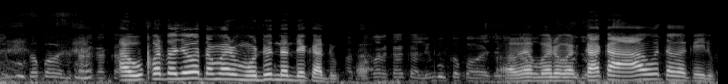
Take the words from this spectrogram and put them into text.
લીંબુ કપાવે છે તારા કાકા આ ઉપર તો જવો તમારું મોઢું જ નથી દેખાતું. તમારા કાકા લીંબુ કપાવે છે. હવે બરોબર કાકા આવો તમે કર્યું?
